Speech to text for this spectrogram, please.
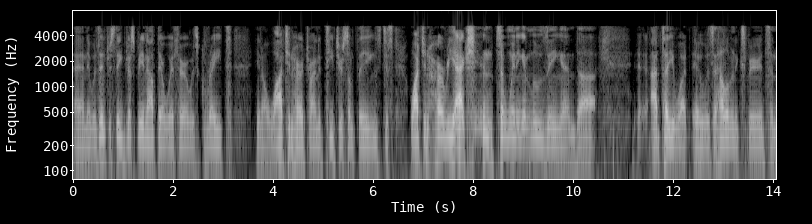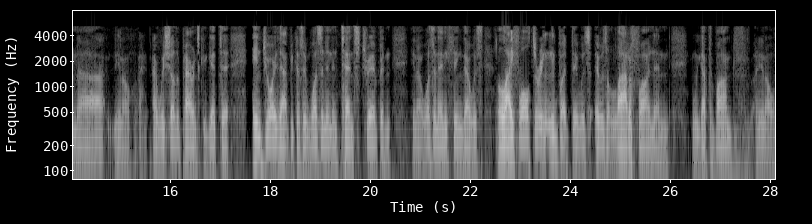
And it was interesting just being out there with her. It was great, you know, watching her, trying to teach her some things, just watching her reaction to winning and losing, and. uh I tell you what, it was a hell of an experience, and uh, you know, I, I wish other parents could get to enjoy that because it wasn't an intense trip, and you know, it wasn't anything that was life altering, but it was it was a lot of fun, and we got to bond, you know,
